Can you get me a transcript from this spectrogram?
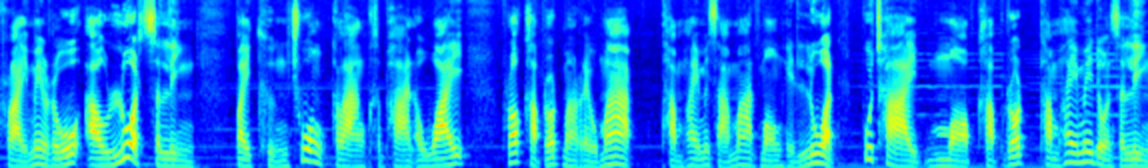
ใครไม่รู้เอาลวดสลิงไปขึงช่วงกลางสะพานเอาไว้ เพราะขับรถมาเร็วมาก ทำให้ไม่สามารถมองเห็นลวด ผู้ชายหมอบขับรถทำให้ไม่โดนสลิง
